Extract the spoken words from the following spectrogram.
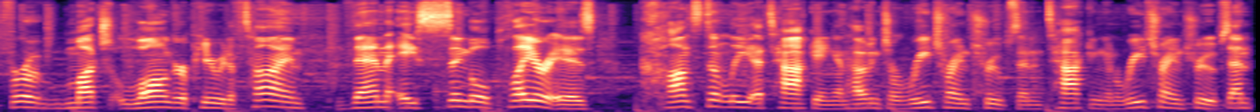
for a much longer period of time than a single player is constantly attacking and having to retrain troops and attacking and retrain troops. And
